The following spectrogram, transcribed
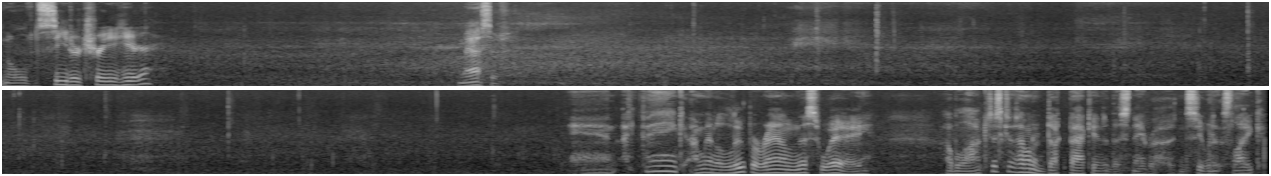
It's an old cedar tree here. Massive. And I think I'm going to loop around this way a block just because I want to duck back into this neighborhood and see what it's like.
